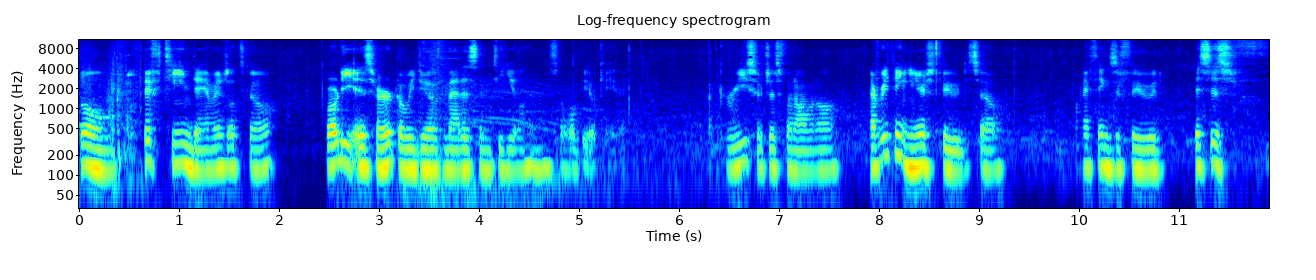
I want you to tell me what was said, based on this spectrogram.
Boom. 15 damage, let's go. Brody is hurt, but we do have medicine to heal him, so we'll be okay there. Grease, which is phenomenal. Everything here is food, so five things of food. This is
